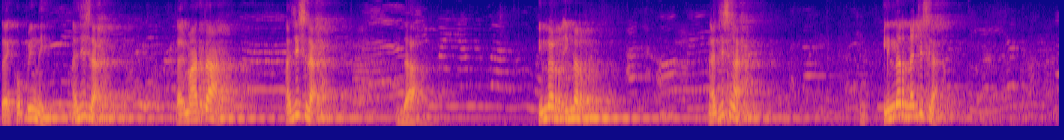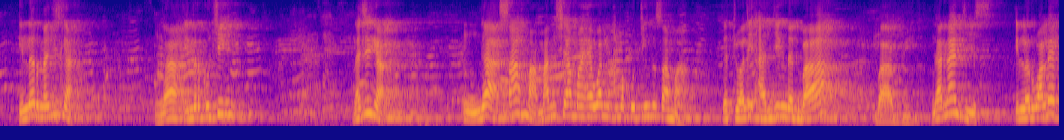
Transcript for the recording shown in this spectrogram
Tai kuping nih najis nggak? Tai mata Najis enggak? Enggak. Iler, iler. Najis enggak? Iler najis enggak? Iler najis enggak? Enggak, iler kucing. Najis enggak? Enggak, sama. Manusia sama hewan sama kucing itu sama. Kecuali anjing dan ba babi. Enggak najis. Iler walet.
